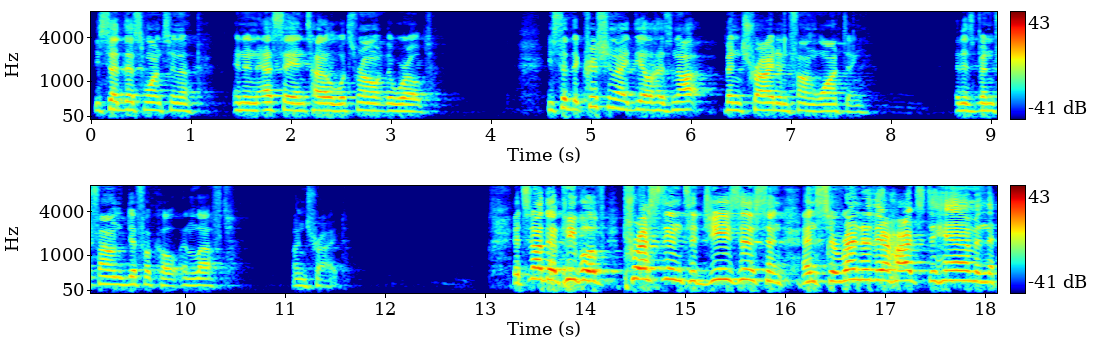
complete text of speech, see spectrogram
He said this once in, a, in an essay entitled What's Wrong with the World. He said, The Christian ideal has not been tried and found wanting, it has been found difficult and left untried. It's not that people have pressed into Jesus and, and surrendered their hearts to Him, and,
